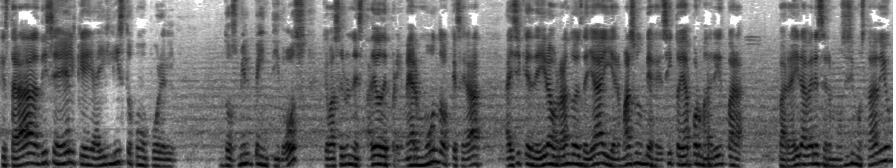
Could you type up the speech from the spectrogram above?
que estará, dice él, que ahí listo como por el 2022, que va a ser un estadio de primer mundo, que será ahí sí que de ir ahorrando desde ya y armarse un viajecito allá por Madrid para, para ir a ver ese hermosísimo estadio.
